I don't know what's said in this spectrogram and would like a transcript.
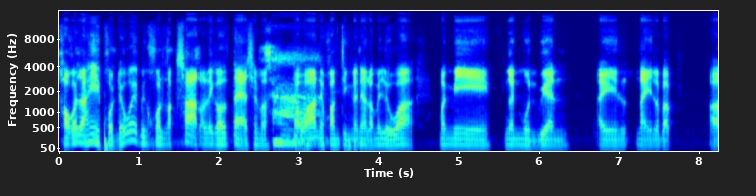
เขาก็จะให้เหตุผลด้วยว่าเป็นคนรักชาติอะไรก็แล้วแต่ใช่ไหมใช่แต่ว่าในความจริงแล้วเนี่ยเราไม่รู้ว่ามันมีเงินหมุนเวียนไอในระแบบเอ่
